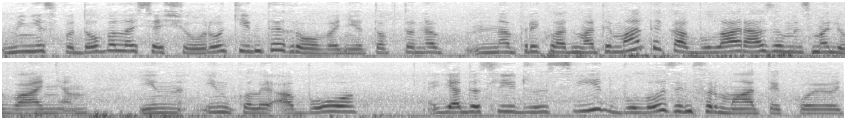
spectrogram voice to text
мені сподобалося, що уроки інтегровані, тобто, наприклад, математика була разом із малюванням ін- інколи, або я досліджую світ було з інформатикою,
